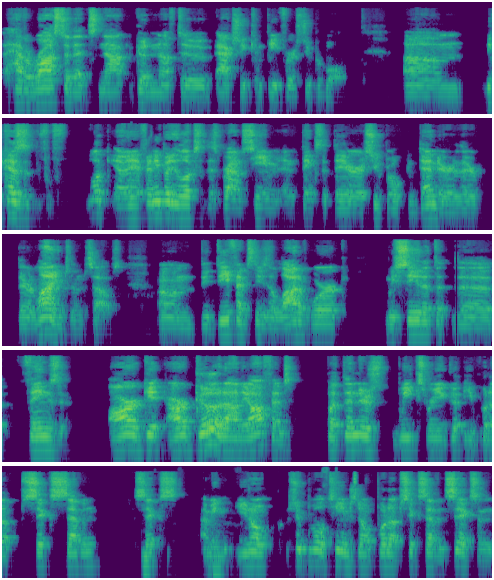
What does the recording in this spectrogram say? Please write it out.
have a roster that's not good enough to actually compete for a Super Bowl. Um, because look, I mean, if anybody looks at this Browns team and thinks that they are a Super Bowl contender, they're they're lying to themselves. Um, the defense needs a lot of work. We see that the, the things are get are good on the offense, but then there's weeks where you go, you put up six, seven, six. I mean, you don't Super Bowl teams don't put up six, seven, six, and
